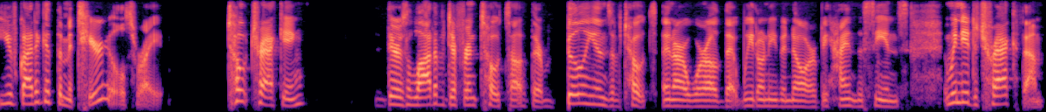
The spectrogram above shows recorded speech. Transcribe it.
You've got to get the materials right. Tote tracking there's a lot of different totes out there, billions of totes in our world that we don't even know are behind the scenes. And we need to track them.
